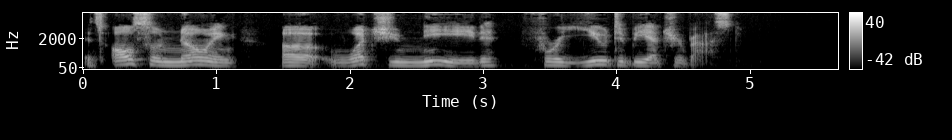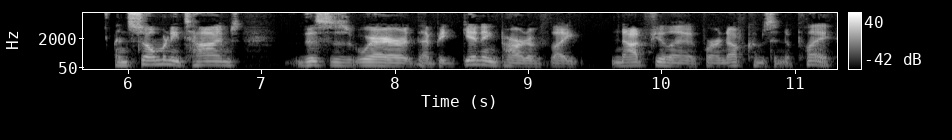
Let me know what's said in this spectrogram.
It's also knowing uh, what you need for you to be at your best. And so many times, this is where that beginning part of like not feeling like we're enough comes into play.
